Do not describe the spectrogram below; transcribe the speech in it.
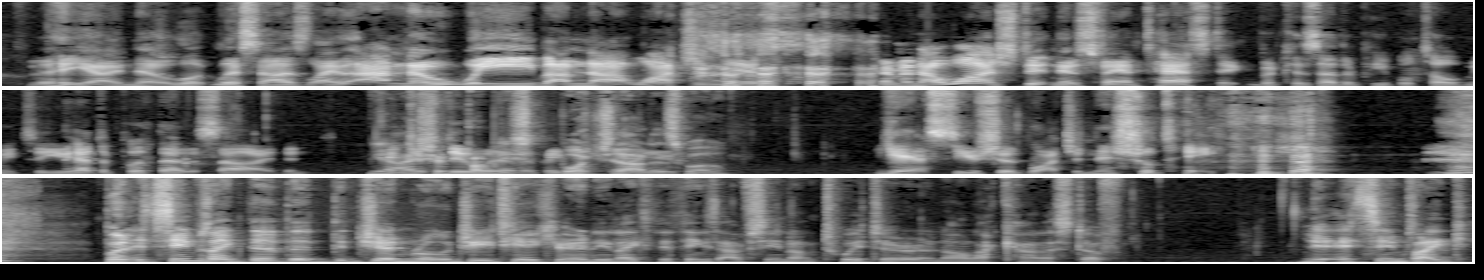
yeah, I know. Look, listen, I was like, I'm no weeb. I'm not watching this. and then I watched it, and it's fantastic because other people told me to. You have to put that aside. And yeah, and I just should do probably whatever people watch that you. as well. yes, you should watch Initial D. But it seems like the, the, the general GTA community, like the things that I've seen on Twitter and all that kind of stuff, it, it seems like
